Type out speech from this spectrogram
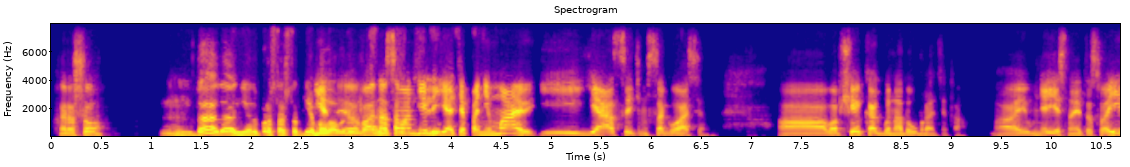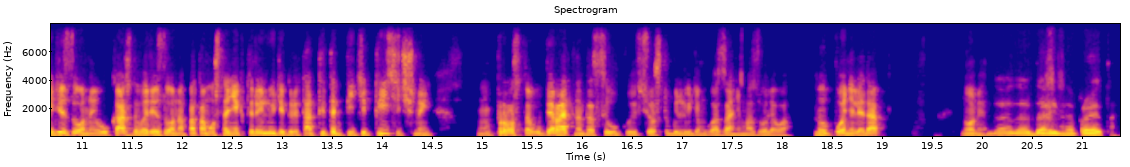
Хорошо? Угу, да, да, не, ну просто чтобы не Нет, было. э, вот на самом деле я тебя понимаю, и я с этим согласен. А, вообще, как бы надо убрать это. А, и у меня есть на это свои резоны, у каждого резона, потому что некоторые люди говорят, а ты там пятитысячный, просто убирать надо ссылку и все, чтобы людям глаза не мозолило. Ну, поняли, да? Номер. Да, да, да, именно про это.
